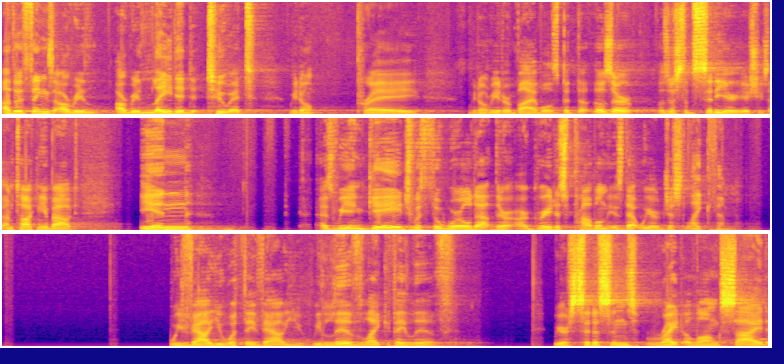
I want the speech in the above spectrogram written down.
Other things are, re, are related to it. We don't pray, we don't read our Bibles, but th- those, are, those are subsidiary issues. I'm talking about in as we engage with the world out there, our greatest problem is that we are just like them. We value what they value, we live like they live. We are citizens right alongside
